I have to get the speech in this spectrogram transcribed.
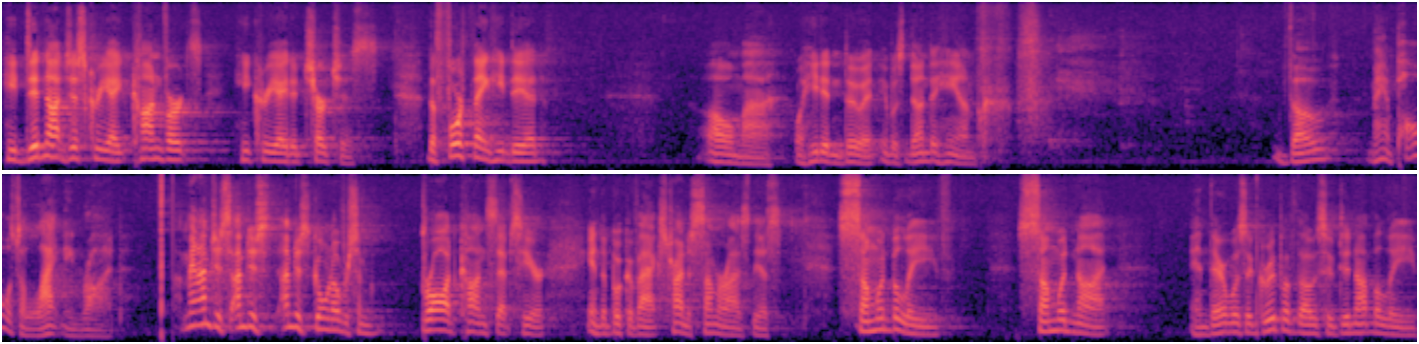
He did not just create converts, he created churches. The fourth thing he did, oh my, well, he didn't do it, it was done to him. Though, man, Paul was a lightning rod. I mean, I'm just, I'm just, I'm just going over some broad concepts here in the book of Acts, trying to summarize this. Some would believe, some would not. And there was a group of those who did not believe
